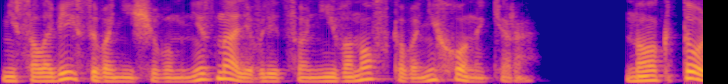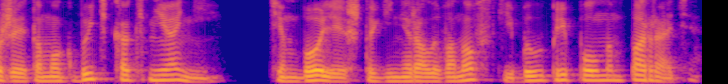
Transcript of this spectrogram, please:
ни Соловей с Иванищевым не знали в лицо ни Ивановского, ни Хонекера. Но кто же это мог быть, как не они? Тем более, что генерал Ивановский был при полном параде.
